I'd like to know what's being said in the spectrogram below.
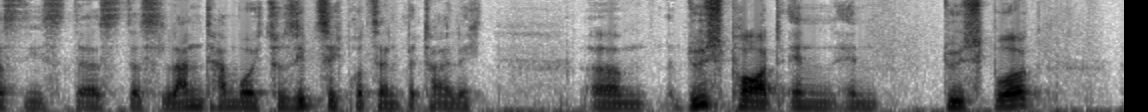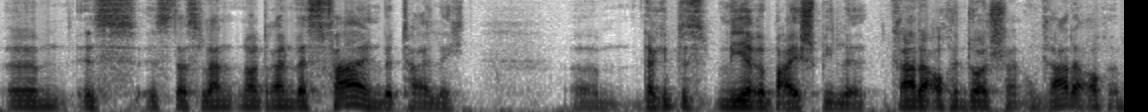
ist das, das Land Hamburg zu 70 Prozent beteiligt. Ähm, Duisport in, in Duisburg ähm, ist, ist das Land Nordrhein-Westfalen beteiligt. Ähm, da gibt es mehrere Beispiele, gerade auch in Deutschland und gerade auch im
